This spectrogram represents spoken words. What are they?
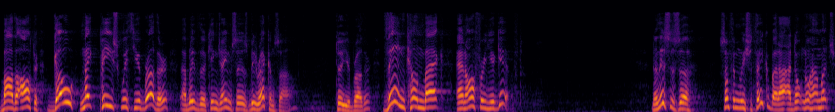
by the altar. Go make peace with your brother. I believe the King James says, be reconciled to your brother. Then come back and offer your gift. Now, this is uh, something we should think about. I, I don't know how much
